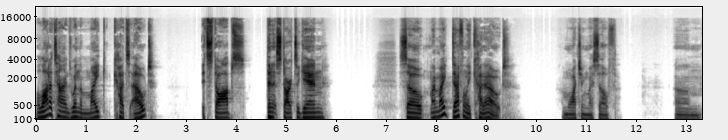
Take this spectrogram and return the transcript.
a lot of times when the mic cuts out, it stops, then it starts again. So my mic definitely cut out. I'm watching myself. Um,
